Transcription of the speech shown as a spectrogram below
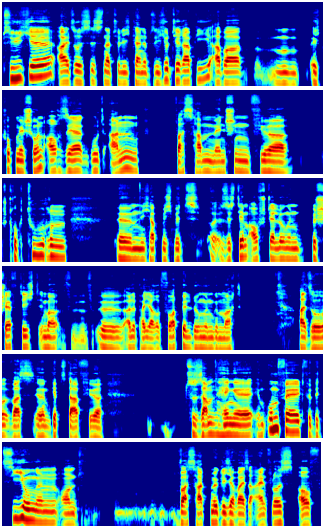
Psyche. Also es ist natürlich keine Psychotherapie, aber hm, ich gucke mir schon auch sehr gut an, was haben Menschen für Strukturen. Ähm, ich habe mich mit äh, Systemaufstellungen beschäftigt, immer äh, alle paar Jahre Fortbildungen gemacht. Also was äh, gibt's da für Zusammenhänge im Umfeld, für Beziehungen und was hat möglicherweise Einfluss auf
